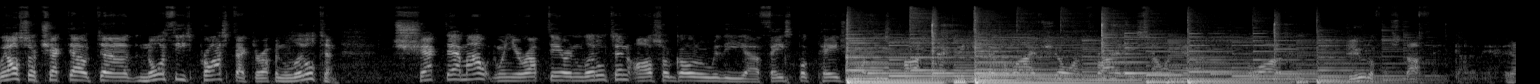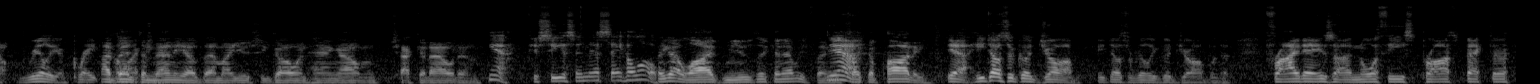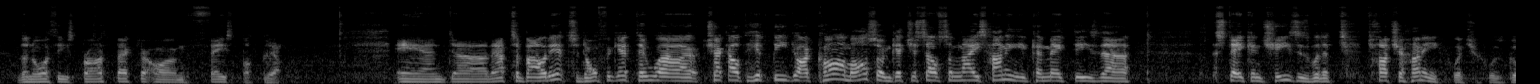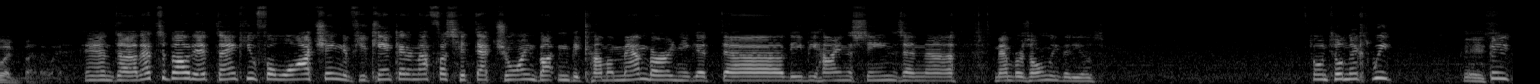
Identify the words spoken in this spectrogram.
We also checked out uh, Northeast Prospector up in Littleton. Check them out when you're up there in Littleton. Also go to the uh, Facebook page Northeast Prospector. He does a live show on Friday Really a great I've been to many of them. I usually go and hang out and check it out. And Yeah, if you see us in there, say hello. they got live music and everything. Yeah. It's like a party. Yeah, he does a good job. He does a really good job with it. Fridays, uh, Northeast Prospector, the Northeast Prospector on Facebook. Yeah. And uh, that's about it. So don't forget to uh, check out the hipbee.com also and get yourself some nice honey. You can make these uh, steak and cheeses with a t- touch of honey, which was good, by the way. And uh, that's about it. Thank you for watching. If you can't get enough of us, hit that join button, become a member, and you get uh, the behind the scenes and uh, members only videos. So until next week, Peace. peace.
